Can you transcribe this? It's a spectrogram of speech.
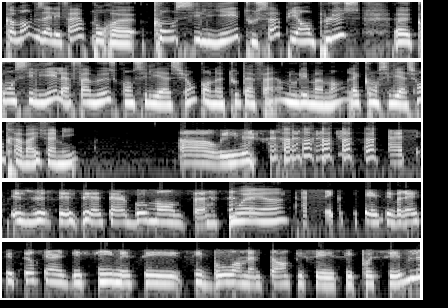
Comment vous allez faire pour concilier tout ça, puis en plus concilier la fameuse conciliation qu'on a tout à faire, nous les mamans, la conciliation travail-famille. Ah oui. Euh, c'est un beau monde, ça. Ouais, hein? Écoutez, c'est vrai, c'est sûr, c'est un défi, mais c'est, c'est beau en même temps, puis c'est, c'est possible.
